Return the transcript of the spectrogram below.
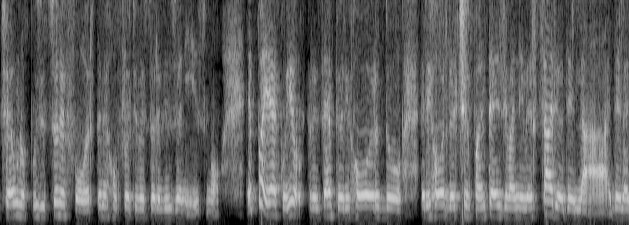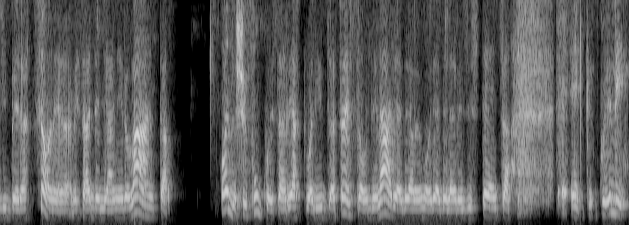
c'è un'opposizione forte nei confronti di questo revisionismo e poi ecco io per esempio ricordo, ricordo il cinquantesimo anniversario della, della liberazione nella metà degli anni 90 quando ci fu questa riattualizzazione straordinaria della memoria della resistenza e quelli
